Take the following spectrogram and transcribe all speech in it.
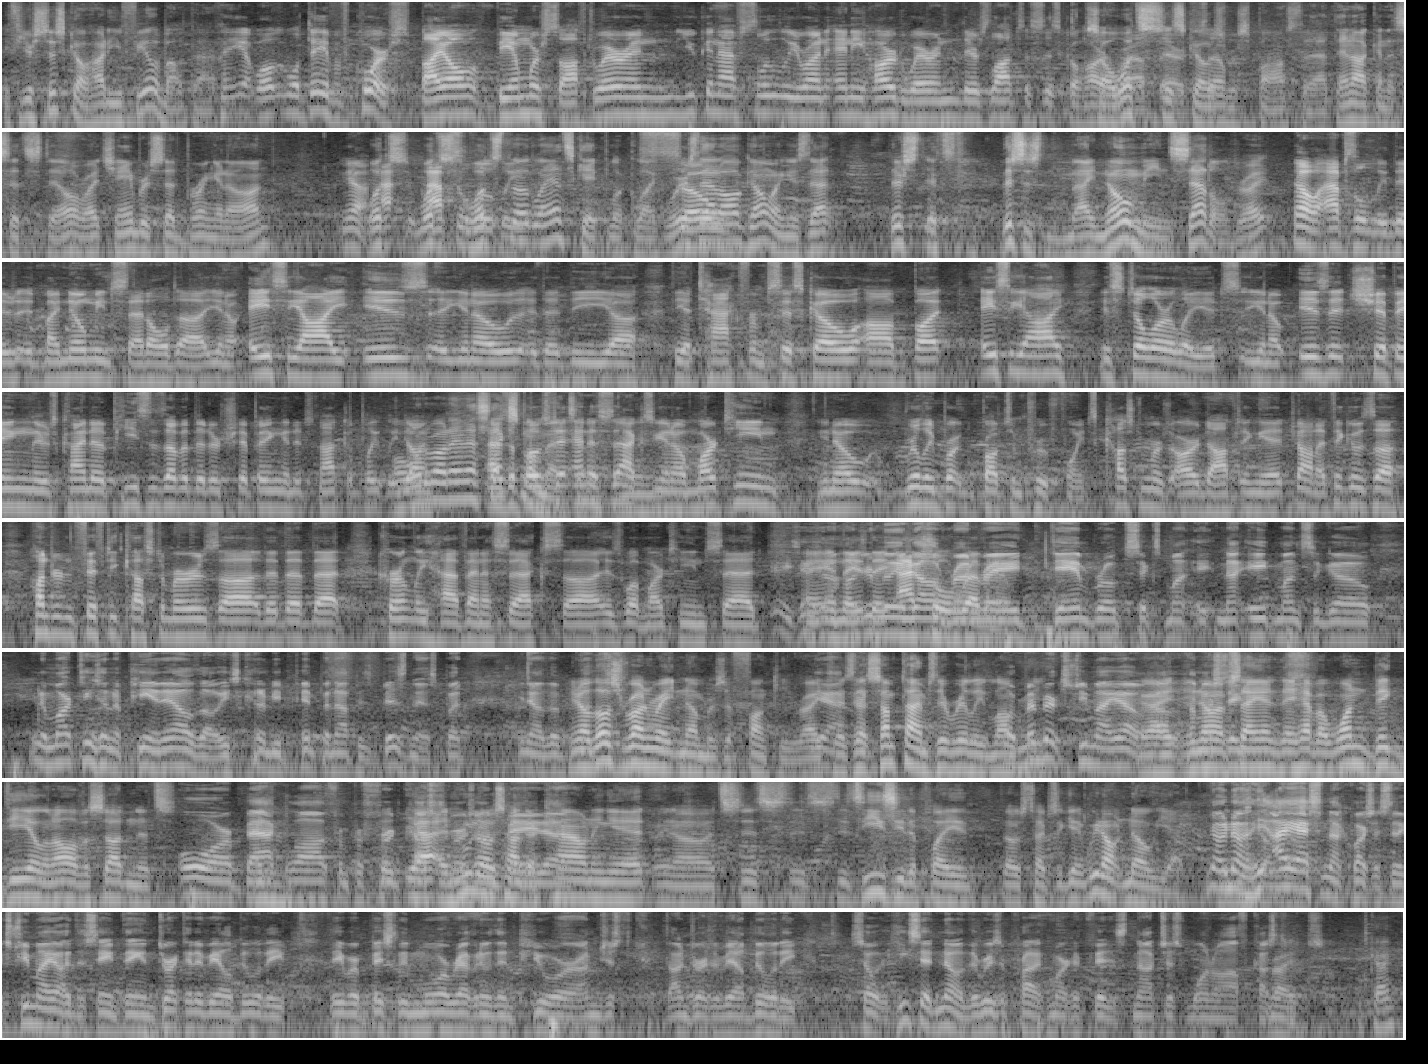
if you're Cisco, how do you feel about that? Yeah, well, well, Dave, of course, buy all VMware software, and you can absolutely run any hardware, and there's lots of Cisco hardware So what's out there, Cisco's so- response to that? They're not going to sit still, right? Chambers said bring it on. Yeah, What's, what's, the, what's the landscape look like? Where's So- that all going? Is that, there's, it's, this is by no means settled, right? No, absolutely. There- It by no means settled. Uh, you know, ACI is uh, you know the the, uh, the attack from Cisco, uh, but ACI is still early. It's you know, is it shipping? There's kind of pieces of it that are shipping, and it's not completely Well, done. what about NSX As opposed momentum? to NSX, I mean- you know, Martine, you know, really br- brought some proof points. Customers are adopting it. John, I think it was uh, 150 customers uh, that, that that currently have NSX, uh, is what Martine said, He's and, a and they, $100 the actual run revenue. rate. Dam broke six months, eight, eight months ago. You know, Martin's on a P&L though. He's going to be pimping up his business, but you know the. You know, those run rate numbers are funky, right? Yeah. Sometimes they're really Well, lumpy. remember XtremIO? right? how You know what I'm they- saying? They have a one big deal and all of a sudden it's, Or backlog from preferred yeah, customers. and who knows how they're counting it, you know, it's, it's, it's, it's easy to play those types of games. We don't know yet. No, We no. He, I asked him that question. I said Extreme IO had the same thing. In directed availability, they were basically more revenue than Pure on just on directed availability. So he said no. There is a product market fit. It's not just one-off customers. Right, okay.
